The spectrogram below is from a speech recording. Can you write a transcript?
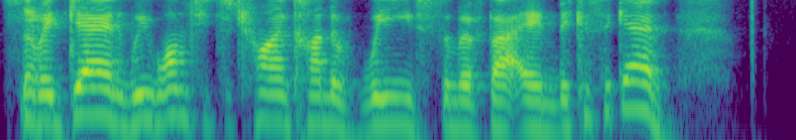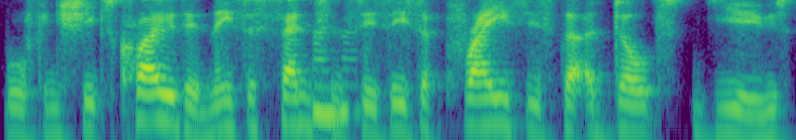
So yes. again, we wanted to try and kind of weave some of that in because again, wolf in sheep's clothing. These are mm-hmm. sentences, mm-hmm. these are phrases that adults use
